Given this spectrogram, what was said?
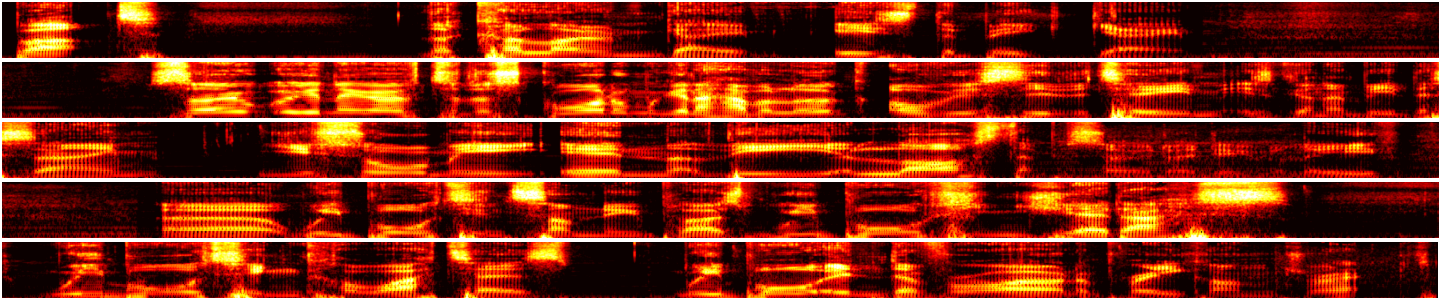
But the Cologne game is the big game. So we're going to go to the squad and we're going to have a look. Obviously the team is going to be the same. You saw me in the last episode, I do believe. Uh, we bought in some new players. We bought in Jedas. We bought in Coates. We bought in De Vrij on a pre-contract.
